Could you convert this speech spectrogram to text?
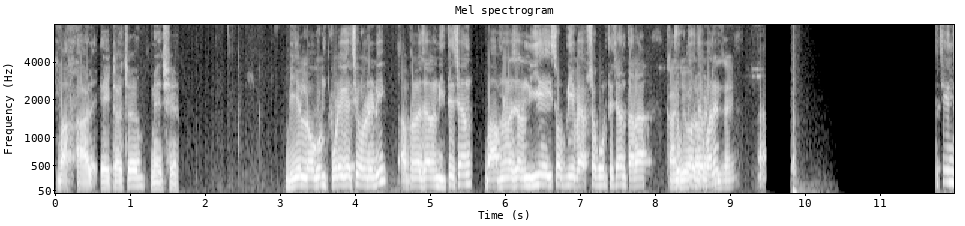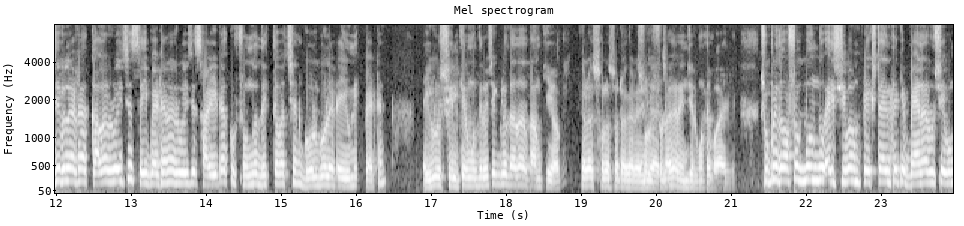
বাহ। আর এইটা হচ্ছে মেঝে। বিয়ের লগন পড়ে গেছে অলরেডি আপনারা যারা নিতে চান বা আপনারা যারা নিয়ে এইসব নিয়ে ব্যবসা করতে চান তারা যুক্ত হতে পারেন। চেঞ্জেবল একটা কালার রয়েছে সেই প্যাটার্নের রয়েছে শাড়িটা। খুব সুন্দর দেখতে পাচ্ছেন গোল গোল একটা ইউনিক প্যাটার্ন এগুলো সিল্কের মধ্যে রয়েছে। এগুলো দাদা দাম কি হবে? এগুলো ষোলোশো টাকা ষোলোশো টাকা রেঞ্জের মধ্যে পাওয়া যাবে। সুপ্রিয় দর্শক বন্ধু এই শিবম টেক্সটাইল থেকে বেনারসি এবং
